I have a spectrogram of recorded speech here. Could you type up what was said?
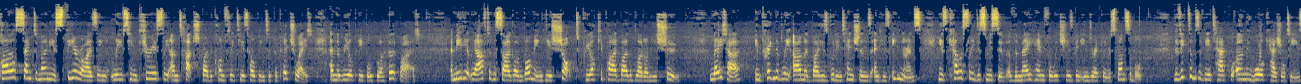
Pyle's sanctimonious theorising leaves him curiously untouched by the conflict he is helping to perpetuate and the real people who are hurt by it. Immediately after the Saigon bombing, he is shocked, preoccupied by the blood on his shoe. Later, impregnably armoured by his good intentions and his ignorance, he is callously dismissive of the mayhem for which he has been indirectly responsible. The victims of the attack were only war casualties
